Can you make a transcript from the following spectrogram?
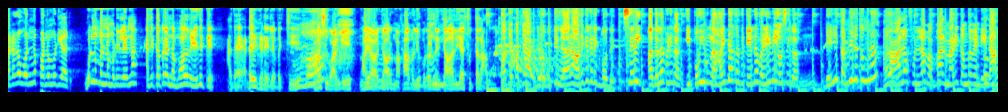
அதெல்லாம் ஒண்ணும் பண்ண முடியாது. ஒண்ணும் பண்ண முடியலன்னா அதுக்கப்புறம் அந்த மோதிரம் எதுக்கு? அதை அடகு கடையில வச்சு காசு வாங்கி மாயாஜால் மகாபலிபுரம்னு ஜாலியா சுத்தலாம். பாத்தியா பாத்தியா? இதோட புத்தி நேரம் அடக்க கிடைக்க போகுது. சரி அதெல்லாம் விடுங்க. இப்போ இவங்கள ஹைட் ஆக்கிறதுக்கு என்ன வழின்னு யோசிங்க. டெய்லி கம்பியில தொங்குனா? காலம் ஃபுல்லா வவ்வால் மாதிரி தொங்க வேண்டியதான்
